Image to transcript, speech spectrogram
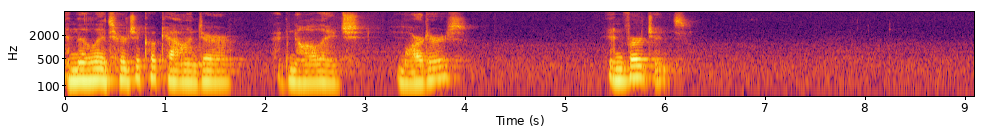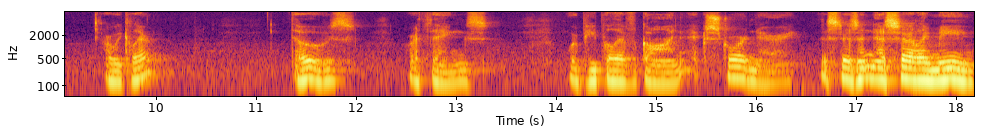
in the liturgical calendar, acknowledge martyrs and virgins. Are we clear? Those are things where people have gone extraordinary. This doesn't necessarily mean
